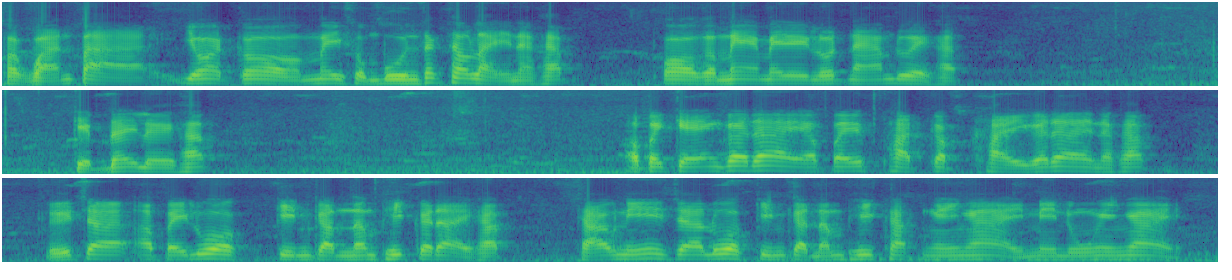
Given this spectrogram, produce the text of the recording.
ผักหวานป่ายอดก็ไม่สมบูรณ์สักเท่าไหร่นะครับ พ่อกับแม่ไม่ได้รดน้ำด้วยครับ เก็บได้เลยครับ เอาไปแกงก็ได้ เอาไปผัดกับไข่ก็ได้นะครับ หรือจะเอาไปลวกกินกับน้ำพริกก็ได้ครับ เช้านี้จะลวกกินกับน้ำพริกครับง่าย ๆ เมนูง่ายๆ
